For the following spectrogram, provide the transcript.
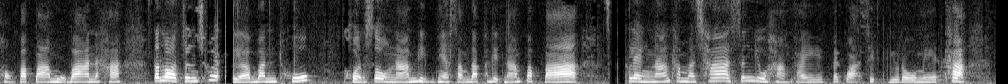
ของประปาหมู่บ้านนะคะ ตลอดจนช่วยเหลือบรรทุกขนส่งน้ำดิบเนี่ยสำหรับผลิตน้ำประปาจากแหล่งน้ำธรรมชาติ ซึ่งอยู่ห่างไกลไปกว่า 10 กิโลเมตรค่ะ ไป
